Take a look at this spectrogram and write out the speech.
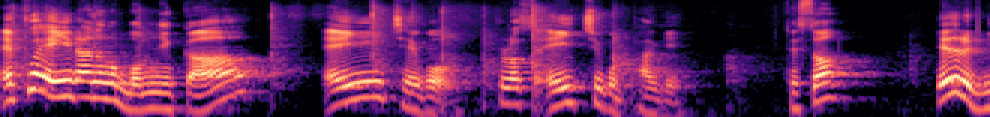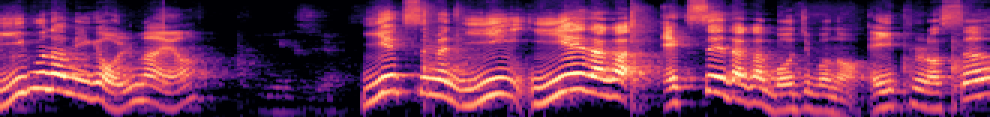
fa라는 건 뭡니까? a 제곱 플러스 h 곱하기 됐어? 얘들 미분하면 이게 얼마예요? 2x면 2, 2에다가 x에다가 뭐 집어넣어? a 플러스?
